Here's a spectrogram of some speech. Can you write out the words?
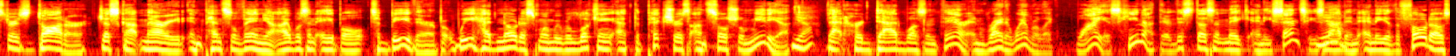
sister's daughter just got married in Pennsylvania. I wasn't able to be there, but we had noticed when we were looking at the pictures on social media yeah. that her dad wasn't there. And right away, we're like, why is he not there? This doesn't make any sense. He's yeah. not in any of the photos.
